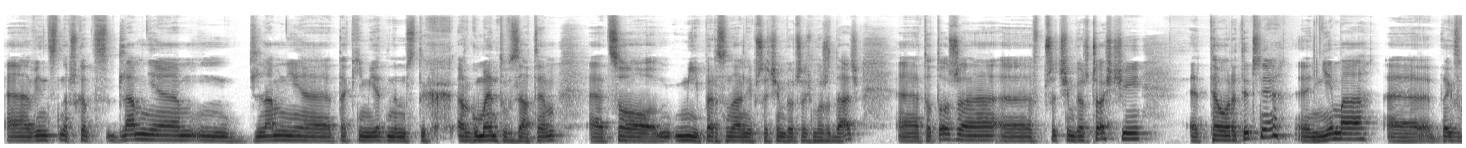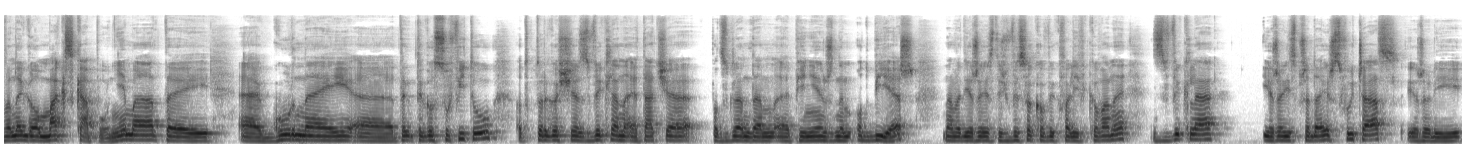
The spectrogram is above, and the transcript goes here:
E, więc na przykład dla mnie, dla mnie takim jednym z tych argumentów za tym, e, co mi personalnie przedsiębiorczość może dać, to to, że w przedsiębiorczości teoretycznie nie ma tak zwanego max capu, nie ma tej górnej, tego sufitu, od którego się zwykle na etacie pod względem pieniężnym odbijesz, nawet jeżeli jesteś wysoko wykwalifikowany, zwykle jeżeli sprzedajesz swój czas, jeżeli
